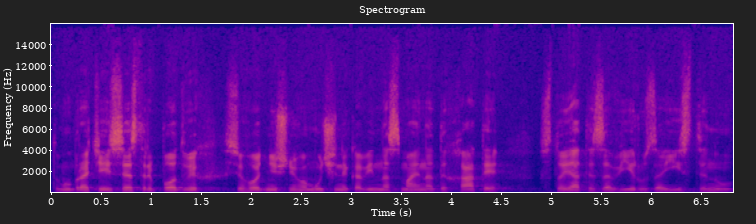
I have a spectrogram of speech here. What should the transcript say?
Тому, браті і сестри, подвиг сьогоднішнього мученика, він нас має надихати, стояти за віру, за істину,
